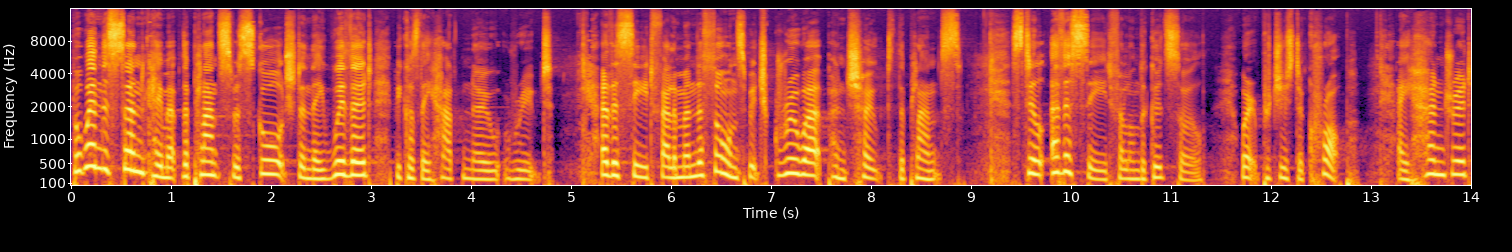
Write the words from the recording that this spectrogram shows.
But when the sun came up, the plants were scorched and they withered because they had no root. Other seed fell among the thorns, which grew up and choked the plants. Still, other seed fell on the good soil, where it produced a crop, a hundred,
